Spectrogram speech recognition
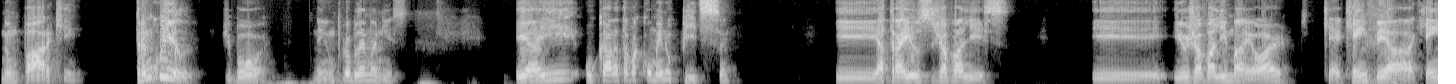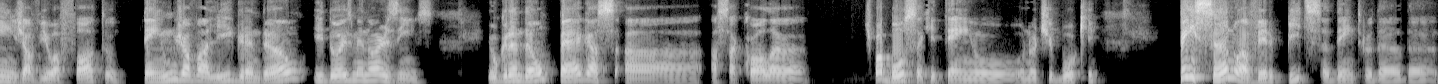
num parque, tranquilo, de boa, nenhum problema nisso. E aí o cara tava comendo pizza e atraiu os javalis. E, e o javali maior, que é quem vê a, quem já viu a foto, tem um javali grandão e dois menorzinhos. E o grandão pega a, a, a sacola, tipo a bolsa que tem o, o notebook, pensando a ver pizza dentro da, da,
